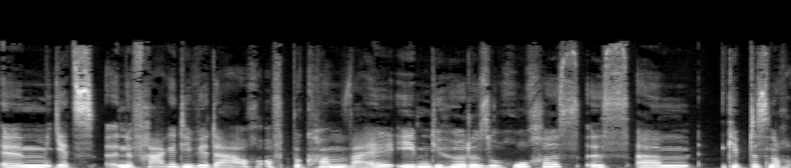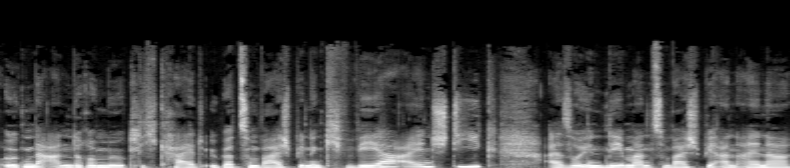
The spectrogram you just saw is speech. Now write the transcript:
Ähm, jetzt eine Frage, die wir da auch oft bekommen, weil eben die Hürde so hoch ist, ist, ähm, gibt es noch irgendeine andere Möglichkeit über zum Beispiel einen Quereinstieg, also indem man zum Beispiel an einer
